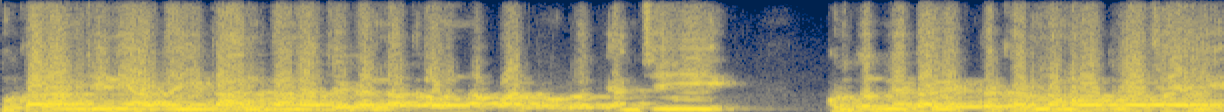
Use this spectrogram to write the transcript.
तुकारामजींनी आता इथं आणताना जगन्नाथरावांना पाठवलं त्यांचीही कृतज्ञता व्यक्त करणं महत्वाचं आहे.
